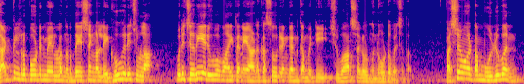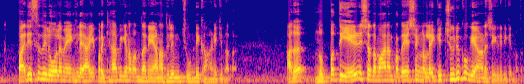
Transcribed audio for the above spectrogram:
Gadgil റിപ്പോർട്ടിന്മേലുള്ള നിർദ്ദേശങ്ങൾ ലഘൂകരിച്ചുള്ള ഒരു ചെറിയ രൂപമായി തന്നെയാണ് കസ്തൂർ രംഗൻ കമ്മിറ്റി ശുപാർശകൾ മുന്നോട്ട് വെച്ചത്. പശ്ചിമഘട്ടം മുഴുവൻ പരിസ്ഥിതി ലോല മേഖലയായി പ്രഖ്യാപിക്കണമെന്ന് തന്നെയാണ് അതിലും ചൂണ്ടിക്കാണിക്കുന്നത്. അത് മുപ്പത്തിയേഴ് ശതമാനം പ്രദേശങ്ങളിലേക്ക് ചുരുക്കുകയാണ് ചെയ്തിരിക്കുന്നത്.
